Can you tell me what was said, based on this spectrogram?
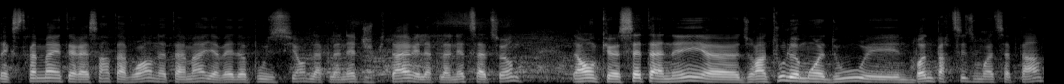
extrêmement intéressantes à voir, notamment il y avait l'opposition de la planète Jupiter et la planète Saturne. Donc, euh, cette année, euh, durant tout le mois d'août et une bonne partie du mois de septembre,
